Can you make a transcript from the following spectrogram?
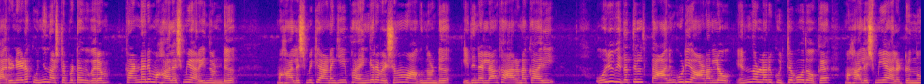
കരുണയുടെ കുഞ്ഞ് നഷ്ടപ്പെട്ട വിവരം കണ്ണനും മഹാലക്ഷ്മി അറിയുന്നുണ്ട്. മഹാലക്ഷ്മിക്കാണെങ്കിൽ ഭയങ്കര വിഷമമാകുന്നുണ്ട്. ഇതിനെല്ലാം കാരണക്കാരി ഒരു വിധത്തിൽ താനും കൂടിയാണല്ലോ എന്നുള്ളൊരു കുറ്റബോധമൊക്കെ മഹാലക്ഷ്മിയെ അലട്ടുന്നു.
